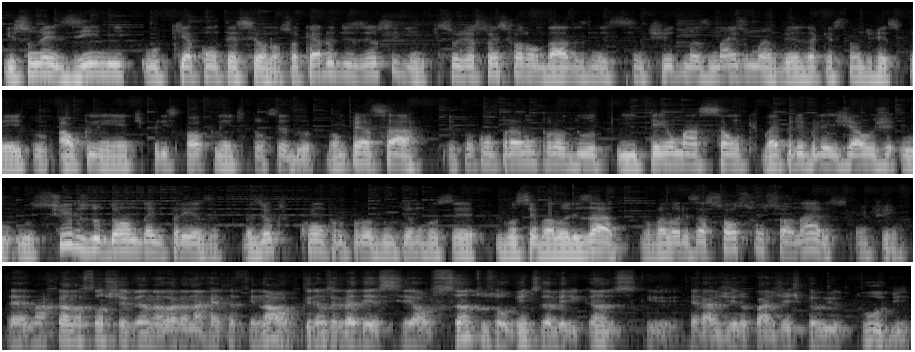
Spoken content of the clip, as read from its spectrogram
isso não exime o que aconteceu, não. Só quero dizer o seguinte: sugestões foram dadas nesse sentido, mas mais uma vez a questão de respeito ao cliente, principal cliente torcedor. Vamos pensar, eu estou comprando um produto e tem uma ação que vai privilegiar o, o, os filhos do dono da empresa, mas eu que compro o produto e eu não vou ser, vou ser valorizado? Vou valorizar só os funcionários? Enfim. É, Marcão, nós estamos chegando agora na reta final. Queremos agradecer aos santos ouvintes americanos que interagiram com a gente pelo YouTube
